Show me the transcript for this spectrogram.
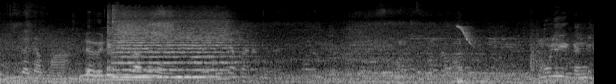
சாப்பாடு உள்ளதம்மா? இல்லை வெளியில சாப்பாடு உருளைக்கிழங்கு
